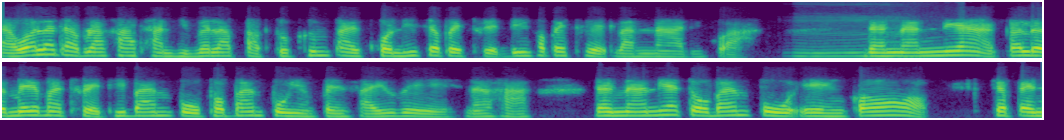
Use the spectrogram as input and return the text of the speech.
แต่ว่าระดับราคาถ่านหินเวลาปรับตัวขึ้นไปคนที่จะไป trading เขาไป trade ลานนาดีกว่าอืมดังนั้นเนี่ยก็เลยไม่ได้มา trade ที่บ้านปูเพราะบ้านปูยังเป็น sideway นะคะ ดังนั้นเนี่ยตัวบ้านปูเองก็จะเป็น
